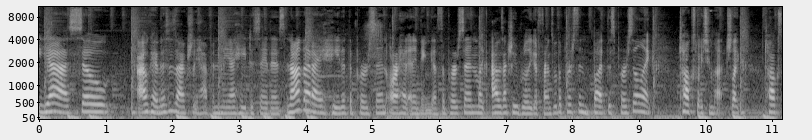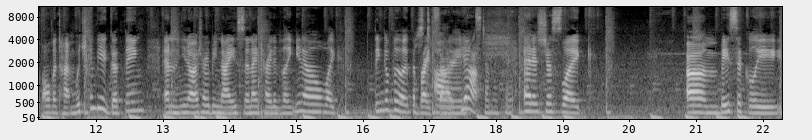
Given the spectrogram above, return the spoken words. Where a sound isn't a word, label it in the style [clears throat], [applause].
Yeah, so okay, this has actually happened to me. I hate to say this. Not that I hated the person or I had anything against the person. Like I was actually really good friends with the person, but this person like talks way too much. Like talks all the time, which can be a good thing. And you know, I try to be nice and I try to be like, you know, like think of the like the Just bright side. it, Yeah. it. And it's just like um basically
